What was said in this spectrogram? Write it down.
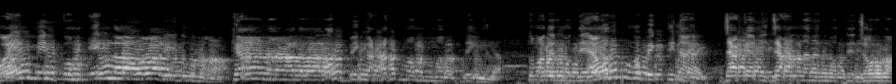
ওয়া মিনকুম ইল্লা ওয়ারিদুহা কানা আলা রাব্বিকা হাতমান মাকদিয়া তোমাদের মধ্যে এমন কোন ব্যক্তি নাই যাকে আমি জাহান্নামের মধ্যে জড়না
